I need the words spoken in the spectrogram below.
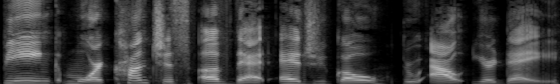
being more conscious of that as you go throughout your day.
